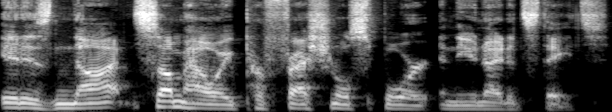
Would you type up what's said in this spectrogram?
it is not somehow a professional sport in the United States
